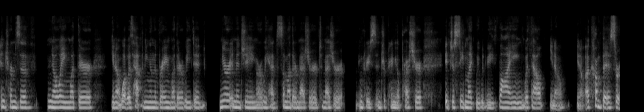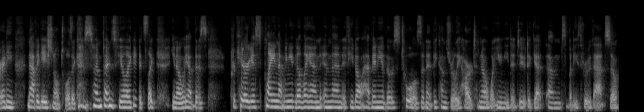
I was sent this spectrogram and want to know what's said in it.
in terms of knowing what their, you know, what was happening in the brain, whether we did neuroimaging or we had some other measure to measure increased intracranial pressure, it just seemed like we would be flying without, you know, you know, a compass or any navigational tools. I can sometimes feel like it's like, you know, we have this precarious plane that we need to land. And then if you don't have any of those tools, then it becomes really hard to know what you need to do to get um, somebody through that. So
